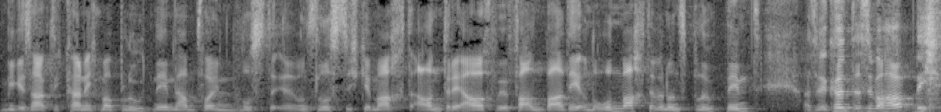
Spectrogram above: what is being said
wie gesagt, ich kann nicht mal Blut nehmen, haben vorhin Lust, äh, uns lustig gemacht, andere auch, wir fallen Bade und Ohnmacht, wenn man uns Blut nimmt, also wir können das überhaupt nicht,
